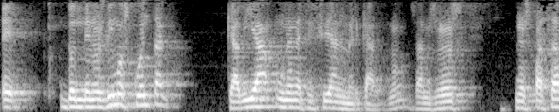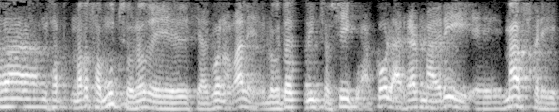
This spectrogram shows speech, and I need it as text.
Eh, donde nos dimos cuenta que había una necesidad en el mercado, ¿no? O sea, nosotros nos pasaba, nos ha, me ha pasado mucho, ¿no? De, decías, bueno, vale, lo que tú has dicho, sí, Coca-Cola, Real Madrid, eh, Mafre,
